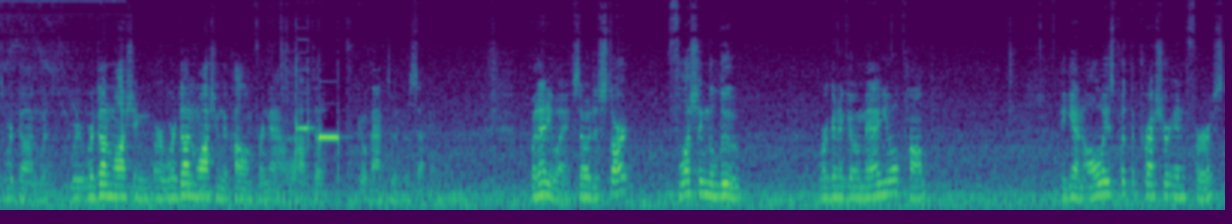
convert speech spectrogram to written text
Because we're done with, we're, we're done washing, or we're done washing the column for now. We'll have to go back to it in a second. But anyway, so to start flushing the loop, we're gonna go manual pump. Again, always put the pressure in first.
